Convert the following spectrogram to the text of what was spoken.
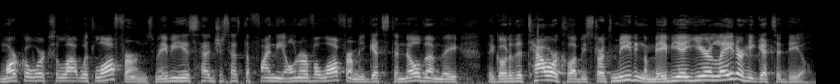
Marco works a lot with law firms. Maybe he just has to find the owner of a law firm. He gets to know them. They, they go to the Tower Club. He starts meeting them. Maybe a year later he gets a deal.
